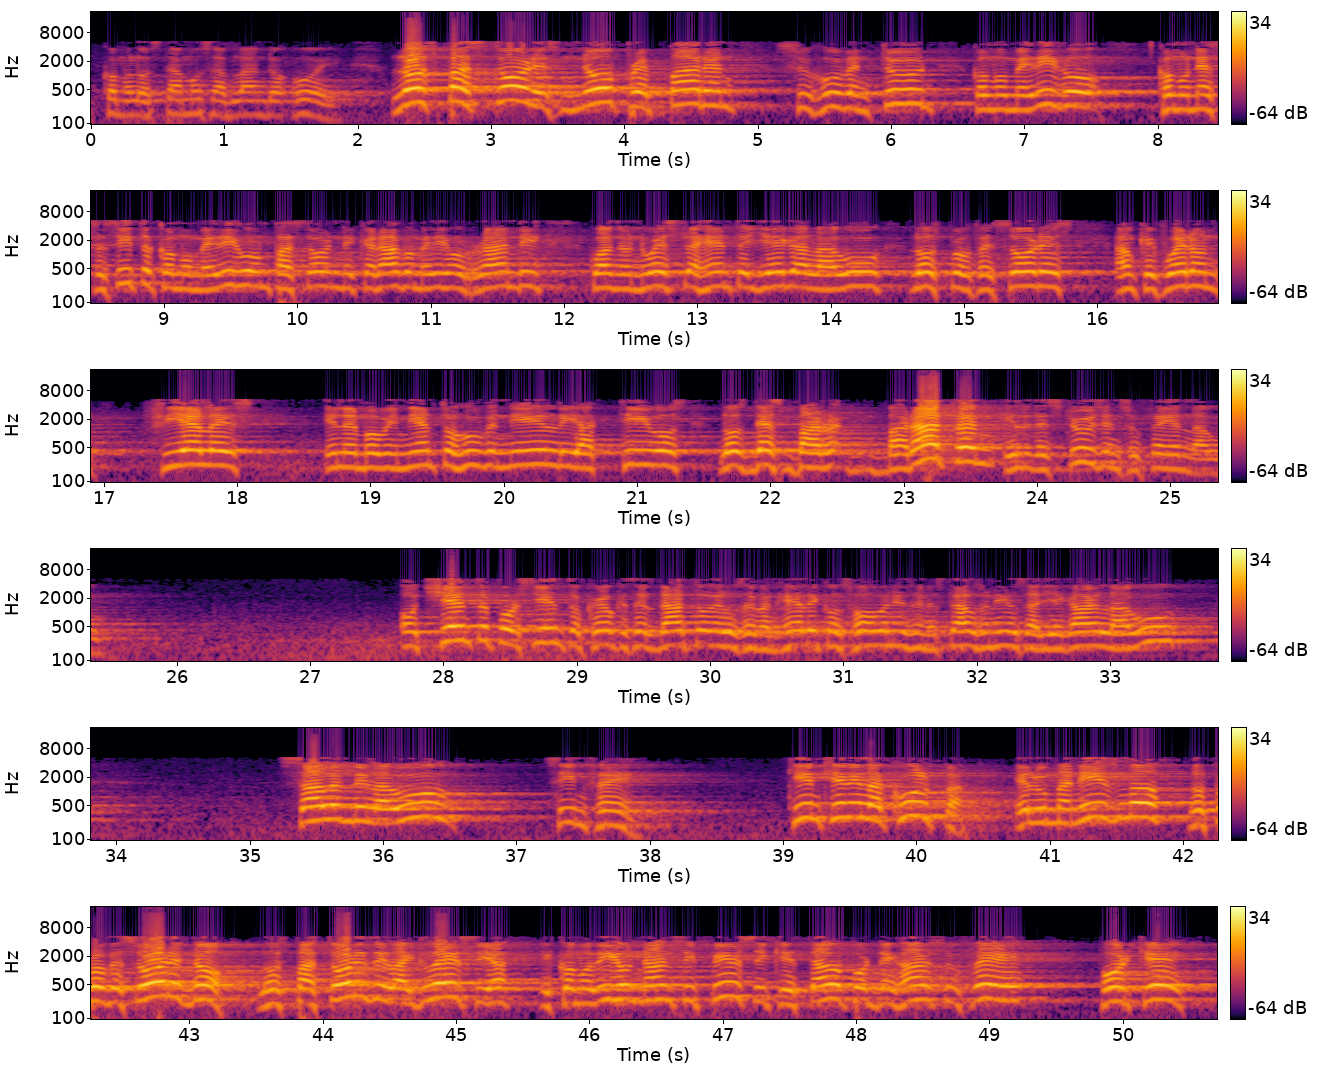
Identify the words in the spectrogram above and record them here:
como lo estamos hablando hoy. Los pastores no preparan su juventud como me dijo, como necesito, como me dijo un pastor en Nicaragua, me dijo Randy, cuando nuestra gente llega a la U, los profesores, aunque fueron fieles en el movimiento juvenil y activos, los desbaratan y destruyen su fe en la U. 80% creo que es el dato de los evangélicos jóvenes en Estados Unidos al llegar a la U, salen de la U sin fe. ¿Quién tiene la culpa? ¿El humanismo? ¿Los profesores? No, los pastores de la iglesia. Y como dijo Nancy Pierce, que estaba por dejar su fe, ¿por qué?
